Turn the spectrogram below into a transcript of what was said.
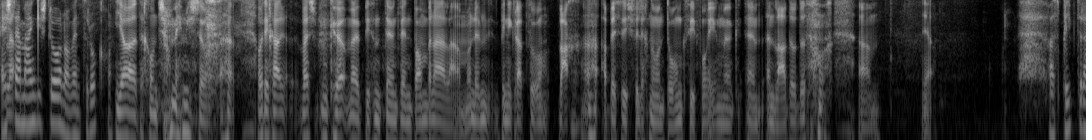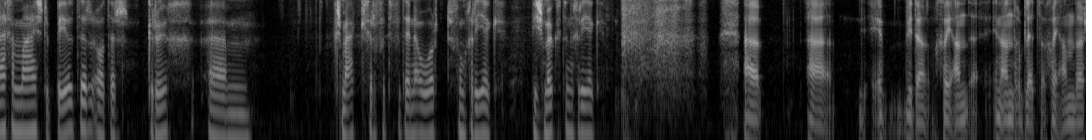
Hast du den manchmal da noch, wenn es zurückkommt? Ja, der kommt schon manchmal schon. Oder ich habe, weißt, man hört mir etwas und tönt wie ein Bombenalarm und dann bin ich gerade so wach. Aber es ist vielleicht nur ein Ton von irgendeinem ähm, Laden oder so. Ähm, ja. Was bleibt dir eigentlich am meisten? Bilder oder Gerüche, ähm, Geschmäcker von, von diesen Orten vom Krieg? Wie schmeckt ein Krieg? äh, äh, wieder ein an, in anderen Plätzen ein bisschen anders.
